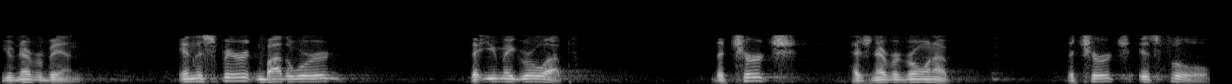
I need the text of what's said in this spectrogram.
you've never been. In the Spirit and by the Word, that you may grow up. The church has never grown up. The church is full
